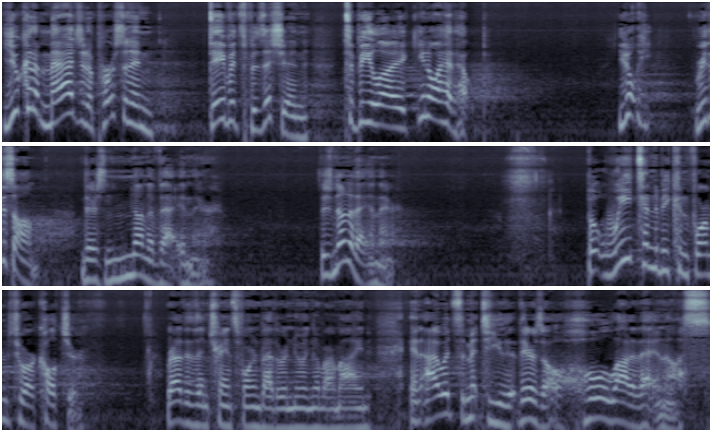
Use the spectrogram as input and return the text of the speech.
you could imagine a person in David's position to be like, you know, I had help. You don't, he, read the psalm. There's none of that in there. There's none of that in there. But we tend to be conformed to our culture rather than transformed by the renewing of our mind. And I would submit to you that there's a whole lot of that in us.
